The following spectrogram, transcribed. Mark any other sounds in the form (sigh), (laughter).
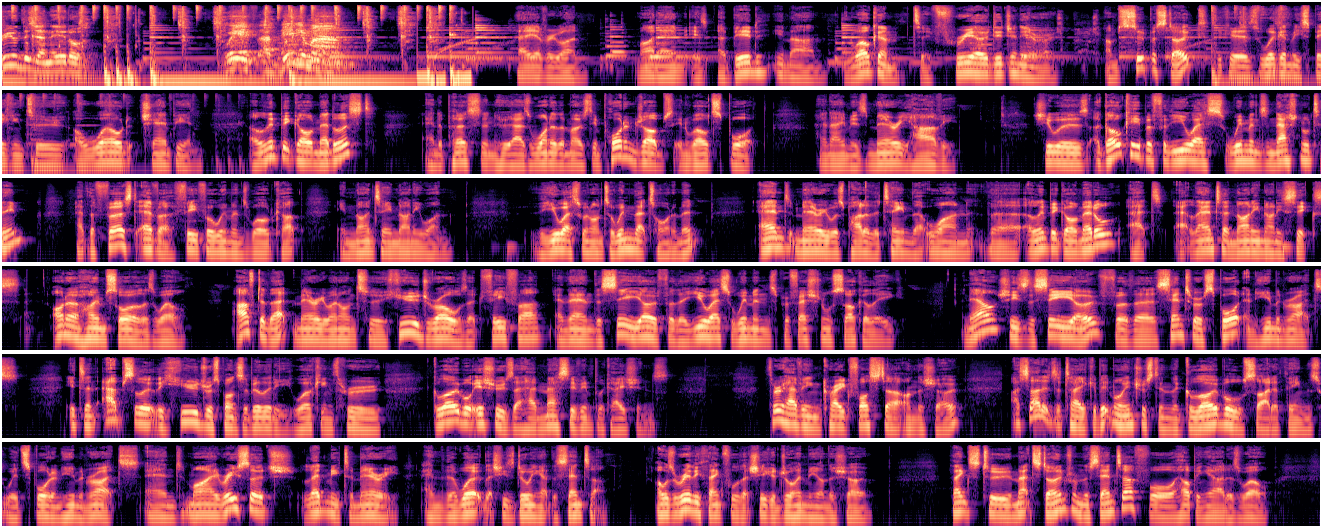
Rio de Janeiro with Abid Imam. Hey everyone, my name is Abid Imam, and welcome to Rio de Janeiro. I'm super stoked because we're going to be speaking to a world champion, Olympic gold medalist, and a person who has one of the most important jobs in world sport. Her name is Mary Harvey. She was a goalkeeper for the US women's national team at the first ever FIFA Women's World Cup in 1991. The US went on to win that tournament, and Mary was part of the team that won the Olympic gold medal at Atlanta 1996 on her home soil as well. After that, Mary went on to huge roles at FIFA and then the CEO for the US Women's Professional Soccer League. Now she's the CEO for the Center of Sport and Human Rights. It's an absolutely huge responsibility working through global issues that had massive implications. Through having Craig Foster on the show, I started to take a bit more interest in the global side of things with sport and human rights, and my research led me to Mary and the work that she's doing at the centre. I was really thankful that she could join me on the show. Thanks to Matt Stone from the centre for helping out as well.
